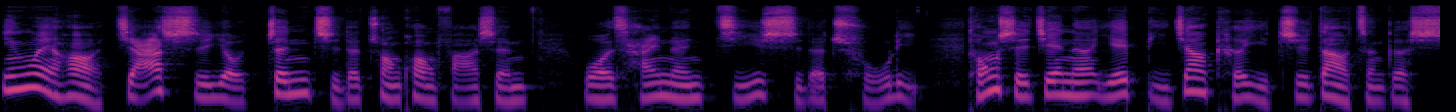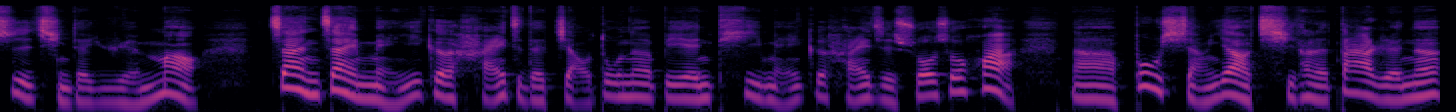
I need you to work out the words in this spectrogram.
因为哈，假使有争执的状况发生，我才能及时的处理。同时间呢，也比较可以知道整个事情的原貌，站在每一个孩子的角度那边，替每一个孩子说说话。那不想要其他的大人呢，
